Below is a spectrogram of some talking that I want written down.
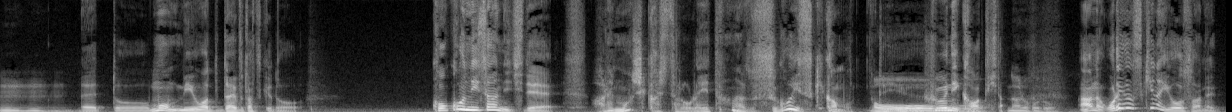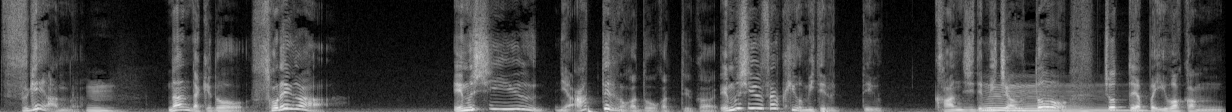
うんうんうん。えっともう見終わってだいぶ経つけどここ23日であれもしかしたら俺エターナルズすごい好きかもっていう風に変わってきた。なるほど。あの俺が好きな要素はねすげえあんのよ。うん。なんだけどそれが MCU に合ってるのかどうかっていうか MCU 作品を見てるっていう感じで見ちゃうとうん。ちょっとやっぱり違和感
